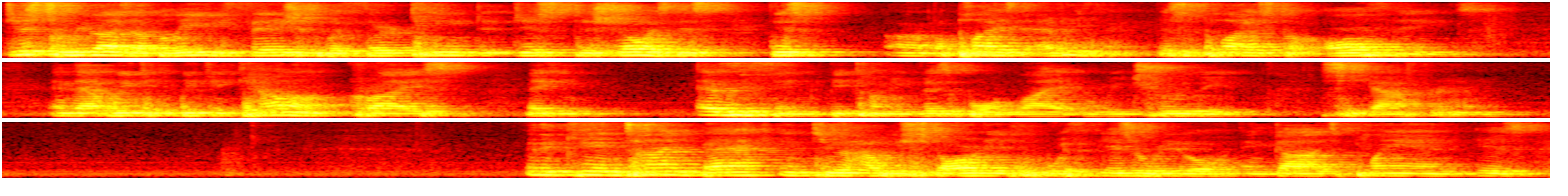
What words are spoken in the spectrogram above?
Just to realize, I believe he finishes with 13 to, just to show us this, this um, applies to everything. This applies to all things and that we can, we can count on Christ making everything becoming visible in light when we truly seek after Him. And again, tying back into how we started with Israel and God's plan is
